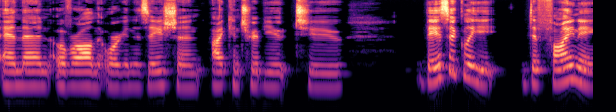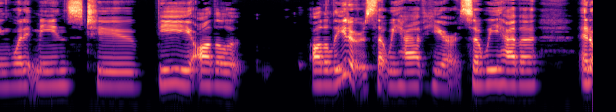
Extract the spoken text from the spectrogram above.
and then overall in the organization, I contribute to basically defining what it means to be all the all the leaders that we have here. So we have a an,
